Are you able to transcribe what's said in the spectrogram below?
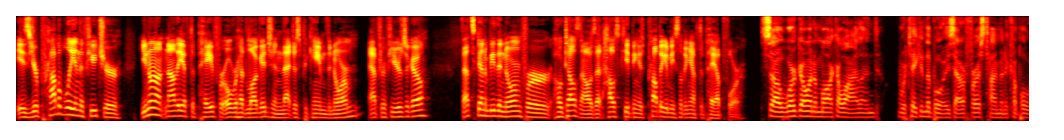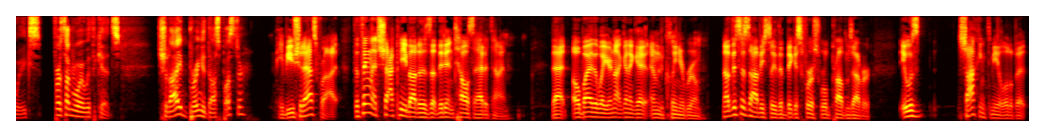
is you're probably in the future, you know now that you have to pay for overhead luggage and that just became the norm after a few years ago. That's going to be the norm for hotels now is that housekeeping is probably going to be something you have to pay up for. So we're going to Marco Island. We're taking the boys, our first time in a couple of weeks. First time away with the kids. Should I bring a dustbuster? maybe you should ask for it. The thing that shocked me about it is that they didn't tell us ahead of time that, oh, by the way, you're not going to get them to clean your room. Now, this is obviously the biggest first world problems ever. It was shocking to me a little bit.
